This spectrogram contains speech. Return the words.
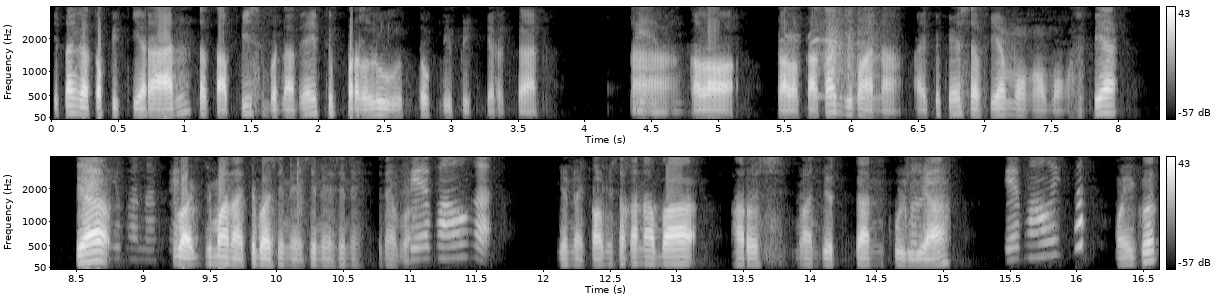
kita nggak kepikiran, tetapi sebenarnya itu perlu untuk dipikirkan. Nah, Iya. kalau kalau kakak gimana? Nah, itu kayak Sofia mau ngomong. Sofia, ya Gimana, coba gimana? Coba sini, sini, sini, sini, Abah. Dia mau nggak? Gini, kalau misalkan Abah harus melanjutkan kuliah, Dia mau ikut? mau ikut?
